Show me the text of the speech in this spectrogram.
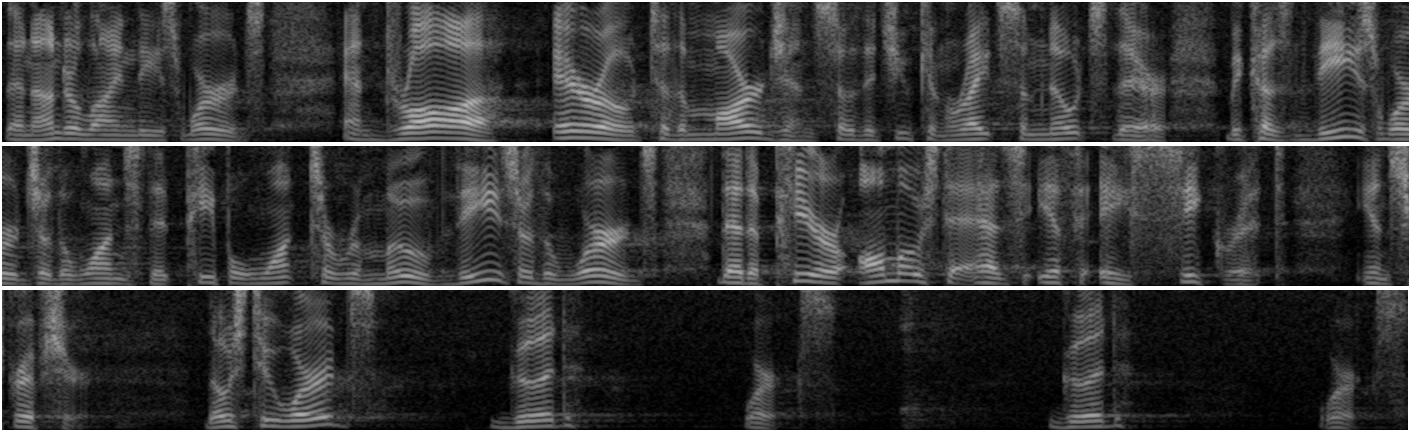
then underline these words and draw a arrow to the margin so that you can write some notes there because these words are the ones that people want to remove. These are the words that appear almost as if a secret in Scripture. Those two words, good works. Good works.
